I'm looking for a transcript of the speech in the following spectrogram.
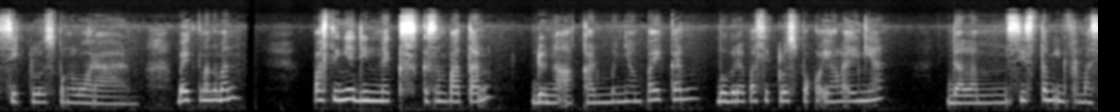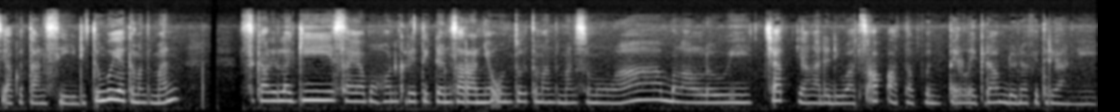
siklus pengeluaran. Baik, teman-teman, Pastinya di next kesempatan Dona akan menyampaikan beberapa siklus pokok yang lainnya dalam sistem informasi akuntansi. Ditunggu ya teman-teman. Sekali lagi saya mohon kritik dan sarannya untuk teman-teman semua melalui chat yang ada di WhatsApp ataupun Telegram Dona Fitriani.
